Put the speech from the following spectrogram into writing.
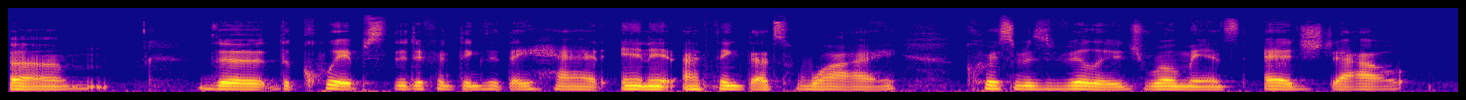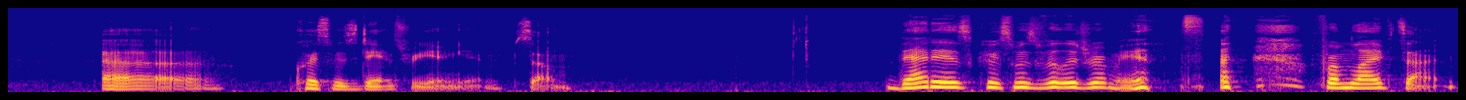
um the the quips the different things that they had in it. I think that's why christmas village romance edged out uh christmas dance reunion. So that is christmas village romance from lifetime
